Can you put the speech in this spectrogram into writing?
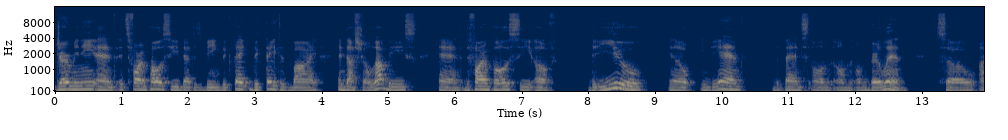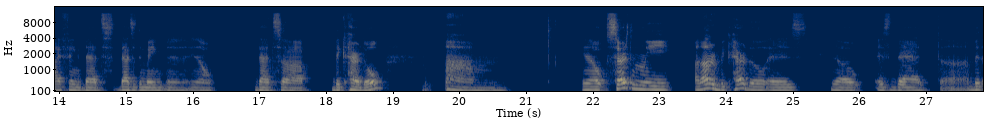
Germany and its foreign policy that is being dictate, dictated by industrial lobbies and the foreign policy of the EU, you know, in the end depends on on on Berlin. So I think that's that's the main, uh, you know, that's a big hurdle. Um, you know, certainly another big hurdle is, you know, is that uh, big,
